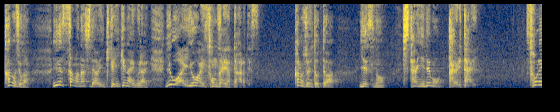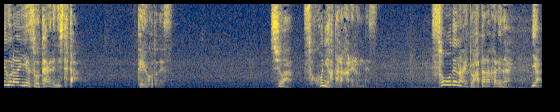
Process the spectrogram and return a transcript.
彼女がイエス様なしでは生きていけないぐらい弱い弱い存在やったからです。彼女にとってはイエスの死体にでも頼りたい。それぐらいイエスを頼りにしてた。っていうことです。主はそこに働かれるんです。そうでないと働かれない。いや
